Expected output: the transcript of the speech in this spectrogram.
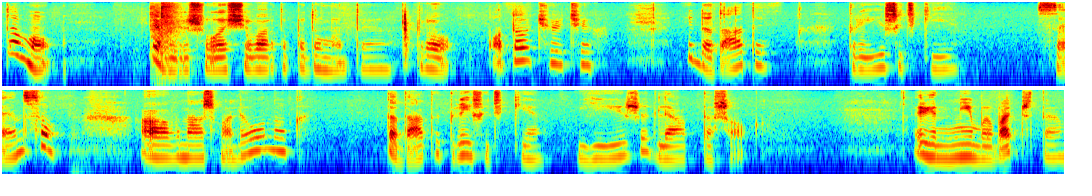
Тому я вирішила, що варто подумати про оточуючих і додати трішечки сенсу в наш малюнок, додати трішечки їжі для пташок. Він ніби, бачите,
